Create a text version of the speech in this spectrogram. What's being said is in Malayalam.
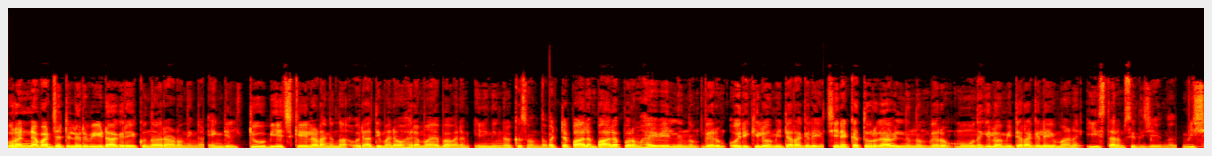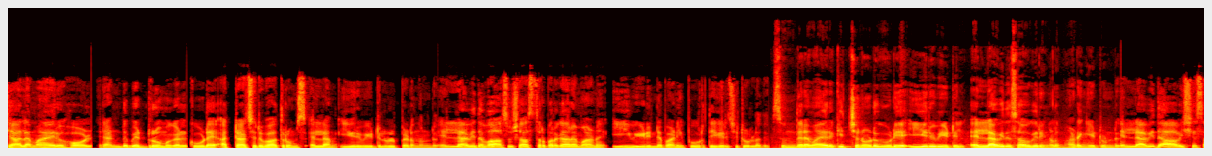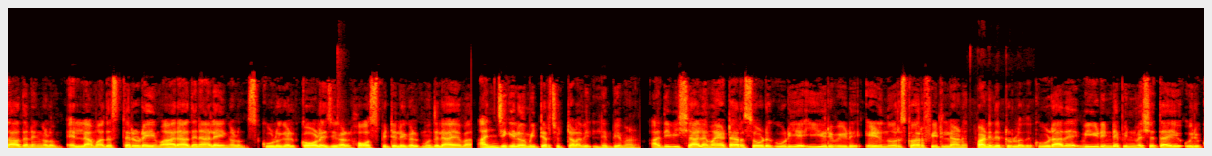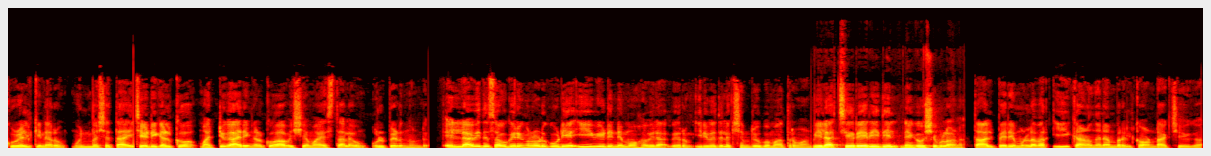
കുറഞ്ഞ ബഡ്ജറ്റിൽ ഒരു വീട് ആഗ്രഹിക്കുന്നവരാണോ നിങ്ങൾ? എങ്കിൽ ടു ബി എച്ച് കെയിൽ അടങ്ങുന്ന ഒരു അതിമനോഹരമായ ഭവനം ഇനി നിങ്ങൾക്ക് സ്വന്തം. ഒറ്റപ്പാലം പാലപ്പുറം ഹൈവേയിൽ നിന്നും വെറും ഒരു കിലോമീറ്റർ അകലെയും ചിനക്കത്തൂർകാവിൽ നിന്നും വെറും മൂന്ന് കിലോമീറ്റർ അകലെയുമാണ് ഈ സ്ഥലം സ്ഥിതി ചെയ്യുന്നത്. വിശാലമായ ഒരു ഹാൾ രണ്ട് ബെഡ്റൂമുകൾ കൂടെ അറ്റാച്ച്ഡ് ബാത്റൂംസ് എല്ലാം ഈ ഒരു വീട്ടിൽ ഉൾപ്പെടുന്നുണ്ട്. എല്ലാവിധ വാസ്തുശാസ്ത്ര പ്രകാരമാണ് ഈ വീടിന്റെ പണി പൂർത്തീകരിച്ചിട്ടുള്ളത്. സുന്ദരമായ ഒരു കിച്ചണോട് കൂടിയ ഈ ഒരു വീട്ടിൽ എല്ലാവിധ സൗകര്യങ്ങളും അടങ്ങിയിട്ടുണ്ട്. എല്ലാവിധ ആവശ്യ സാധനങ്ങളും എല്ലാ മതസ്ഥരുടെയും ആരാധനാലയങ്ങളും സ്കൂളുകൾ കോളേജുകൾ ഹോസ്പിറ്റലുകൾ മുതലായവ അഞ്ച് കിലോമീറ്റർ ചുറ്റളവിൽ ലഭ്യമാണ്. അതിവിശാലമായ ടെറസോട് കൂടിയ ഈ ഒരു വീട് എഴുന്നൂറ് സ്ക്വയർ ഫീറ്റിലാണ് പണിതിട്ടുള്ളത്. കൂടാതെ വീടിന്റെ പിൻവശത്തായി ഒരു കുഴൽ കിണറും മുൻവശത്തായി ചെടികൾക്കോ മറ്റു കാര്യങ്ങൾക്കോ ആവശ്യമായ സ്ഥലവും ഉൾപ്പെടുന്നുണ്ട്. എല്ലാവിധ സൗകര്യങ്ങളോട് കൂടിയ ഈ വീടിന്റെ മോഹവില വെറും ഇരുപത് ലക്ഷം രൂപ മാത്രമാണ്. വില ചെറിയ രീതിയിൽ നെഗോഷ്യബിൾ ആണ്. താല്പര്യമുള്ളവർ ഈ കാണുന്ന നമ്പറിൽ കോൺടാക്ട് ചെയ്യുക.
